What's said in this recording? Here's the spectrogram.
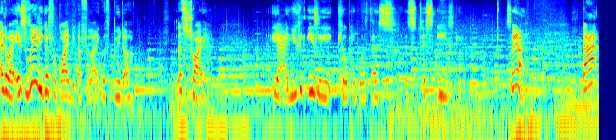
Anyway, it's really good for grinding, I feel like, with Buddha. Let's try yeah, you can easily kill people with this. It's it's easy. So yeah, that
